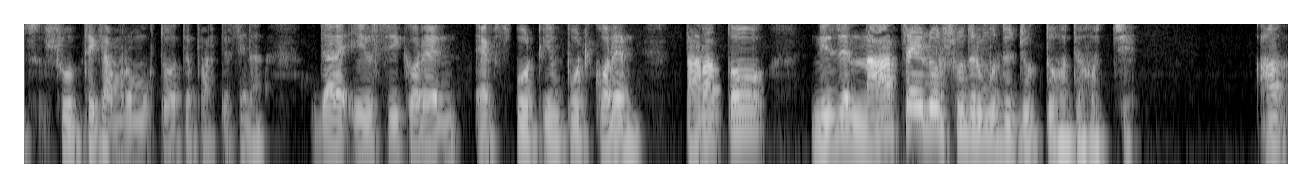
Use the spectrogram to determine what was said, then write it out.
সুদ থেকে আমরা মুক্ত হতে পারতেছি না। যারা এলসি করেন এক্সপোর্ট ইম্পোর্ট করেন, তারা তো নিজে না চাইলেও সুদের মধ্যে যুক্ত হতে হচ্ছে। আ-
